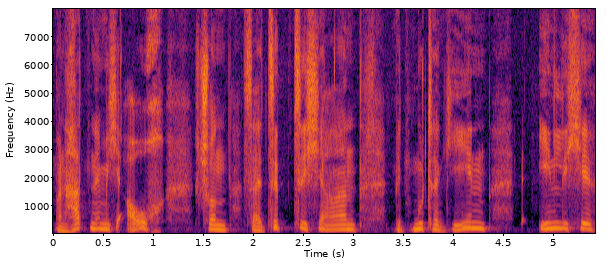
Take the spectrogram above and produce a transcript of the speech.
Man hat nämlich auch schon seit 70 Jahren mit Mutagen ähnliche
